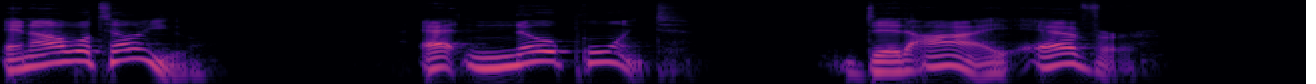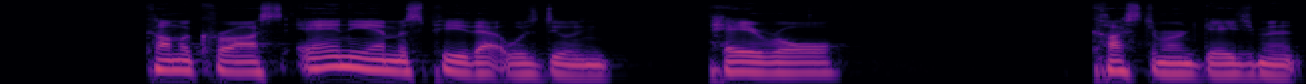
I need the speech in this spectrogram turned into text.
And I will tell you, at no point did I ever come across any MSP that was doing payroll, customer engagement,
